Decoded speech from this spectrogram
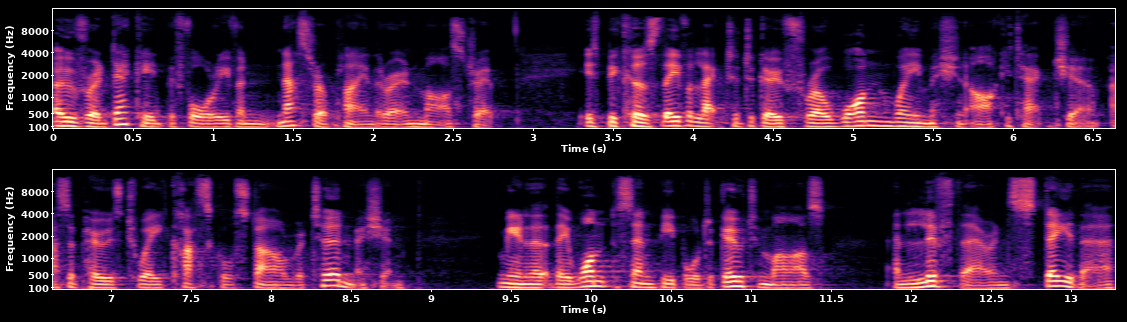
over a decade before even NASA are planning their own Mars trip is because they've elected to go for a one way mission architecture as opposed to a classical style return mission, meaning that they want to send people to go to Mars and live there and stay there.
